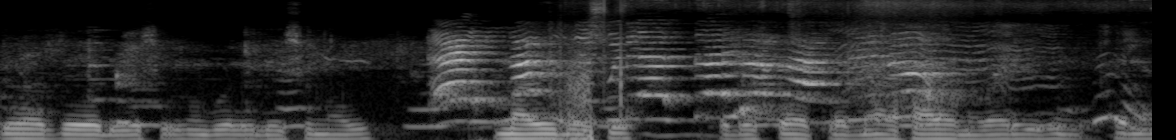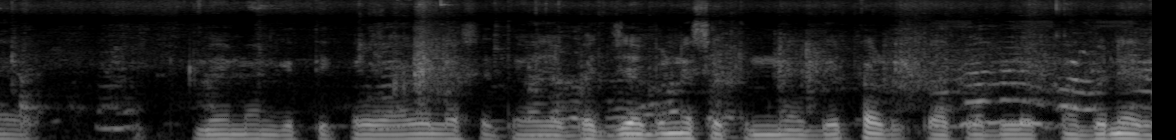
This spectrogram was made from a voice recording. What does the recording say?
જોવા જઈએ દેશી હું બોલી દેશી મારી મારી દેશી તો દોસ્તો આપણે મારા હાળાની વાડી હું છે ને મહેમાન ગતિ કરવા આવેલા છે તો અહીંયા ભજીયા બને છે તમને દેખાડું તો આપણે બ્લોકમાં બને કે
